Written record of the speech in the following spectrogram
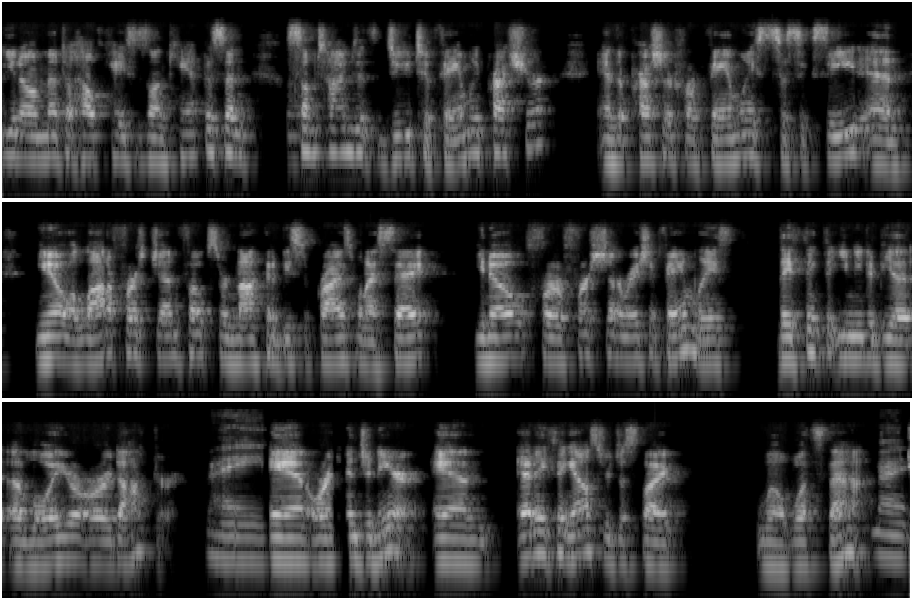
you know, mental health cases on campus. And sometimes it's due to family pressure and the pressure from families to succeed. And, you know, a lot of first gen folks are not going to be surprised when I say, you know, for first generation families, they think that you need to be a, a lawyer or a doctor. Right. And or an engineer. And anything else, you're just like, well, what's that? Right.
